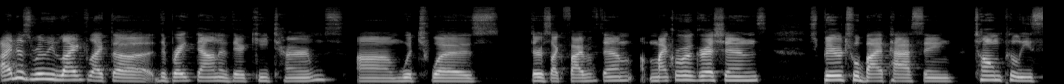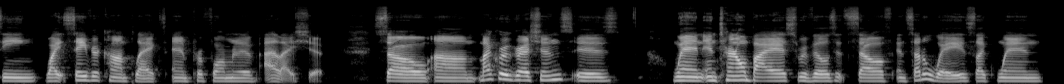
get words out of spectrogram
i just really liked like the the breakdown of their key terms um which was there's like five of them microaggressions, spiritual bypassing, tone policing, white savior complex, and performative allyship. So, um, microaggressions is when internal bias reveals itself in subtle ways, like when,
